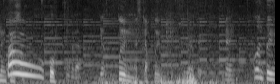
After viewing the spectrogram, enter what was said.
เลยโอ้โหเยอะปึ้งจับปึ้งอ้วนปืน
